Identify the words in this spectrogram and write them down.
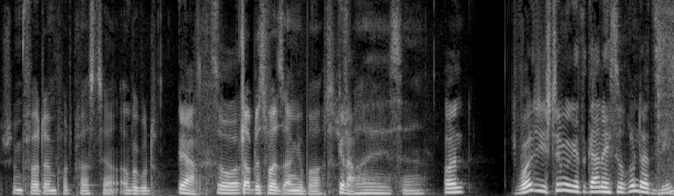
Schimpfwörter im Podcast, ja. Aber gut. Ja, so. Ich glaube, das war jetzt angebracht. Genau. Scheiße. Und ich wollte die Stimmung jetzt gar nicht so runterziehen.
